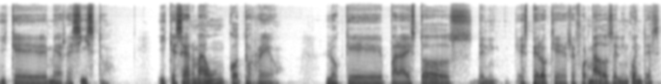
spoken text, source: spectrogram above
y que me resisto y que se arma un cotorreo. Lo que para estos, espero que reformados delincuentes,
